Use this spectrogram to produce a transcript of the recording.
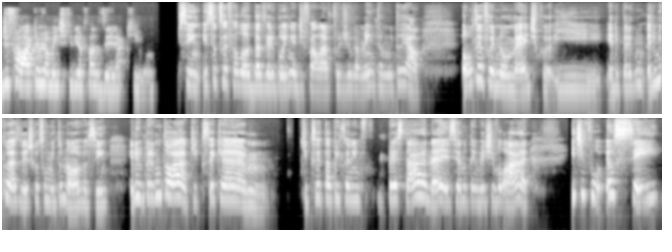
De falar que eu realmente queria fazer aquilo. Sim, isso que você falou da vergonha de falar por julgamento é muito real. Ontem eu fui no médico e ele perguntou, ele me conhece desde que eu sou muito nova, assim. Ele me perguntou: "Ah, o que que você quer, o que que você tá pensando em prestar, né? Esse ano tem vestibular". E tipo, eu sei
